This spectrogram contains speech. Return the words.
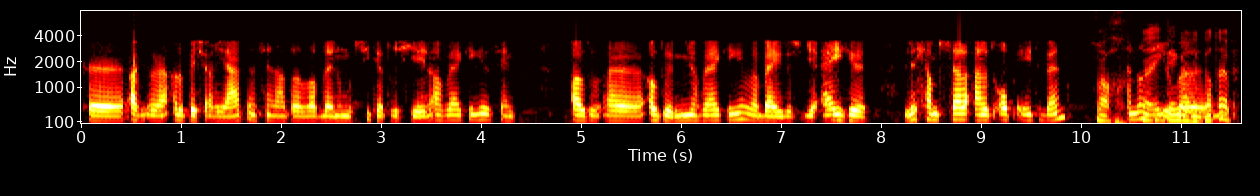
eh eh, alopecia areata, dat zijn een aantal wat wij noemen cicatriciële afwijkingen. Dat zijn auto, eh, auto-immuunafwijkingen, waarbij je dus je eigen lichaamscellen aan het opeten bent. Och, En dan nee, ik denk ook, dat ik eh, dat heb.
